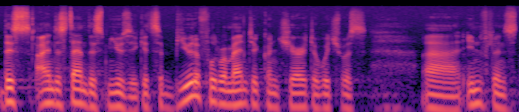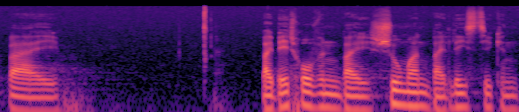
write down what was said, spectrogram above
this I understand this music. It's a beautiful romantic concerto which was uh, influenced by by Beethoven, by Schumann, by Liszt. You can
